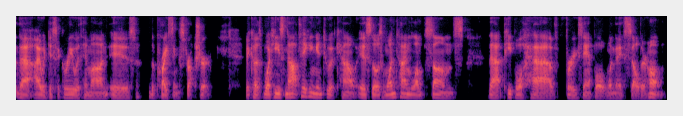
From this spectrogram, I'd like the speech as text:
that I would disagree with him on is the pricing structure. Because what he's not taking into account is those one time lump sums that people have, for example, when they sell their home.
